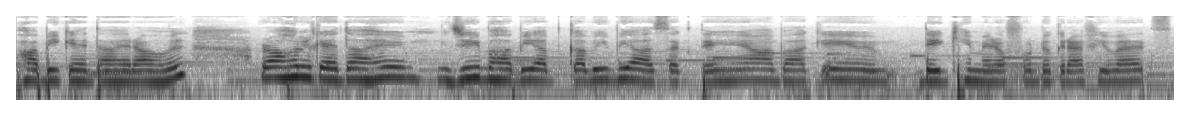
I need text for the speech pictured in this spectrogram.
भाभी कहता है राहुल। राहुल कहता है, जी भाभी, आप कभी भी आ सकते हैं, आप आके देखिए मेरा फ़ोटोग्राफी वर्क्स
